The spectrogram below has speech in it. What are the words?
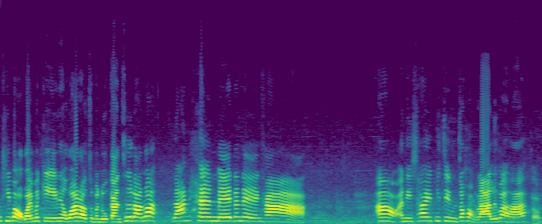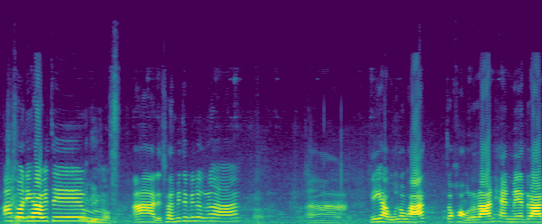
านที่บอกไว้เมื่อกี้เนี่ยว่าเราจะมาดูกันชื่อร้านว่าร้าน Handmade นั่นเองค่ะ อ้าว อันนี้ใช่พี่จิมเจ้าของร้านหรือเปล่าคะครับอ่าสวัสดีค่ะพี่จิมสวัสดีครับ อ่าเดี๋ยวเชิญพี่จิมนิดนึงนะคะ ครับ อ่า นี่ค่ะคุณผู้ชมคะ เจ้าของร้าน Handmade ร้าน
